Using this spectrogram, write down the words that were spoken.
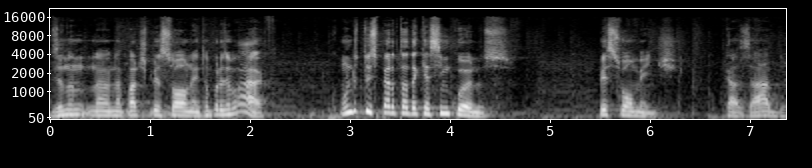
Dizendo na, na parte pessoal, né? Então, por exemplo, ah, onde tu espera estar daqui a cinco anos? Pessoalmente. Casado,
